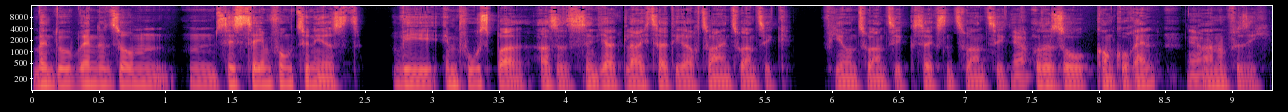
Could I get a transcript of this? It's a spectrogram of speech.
wenn du, wenn du in so einem System funktionierst, wie im Fußball, also das sind ja gleichzeitig auch 22, 24, 26 ja. oder so Konkurrenten ja. an und für sich.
